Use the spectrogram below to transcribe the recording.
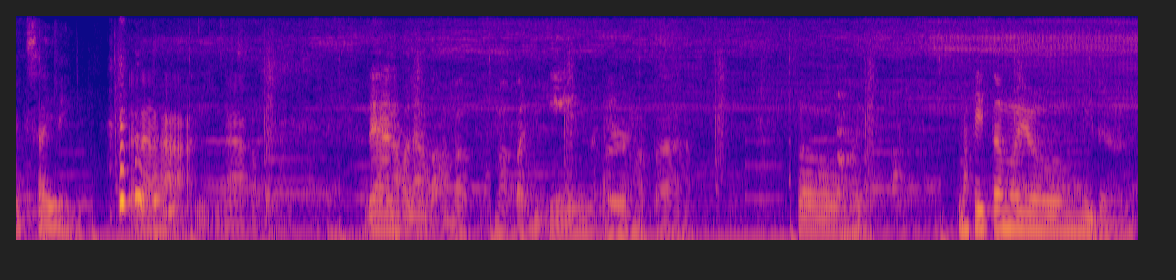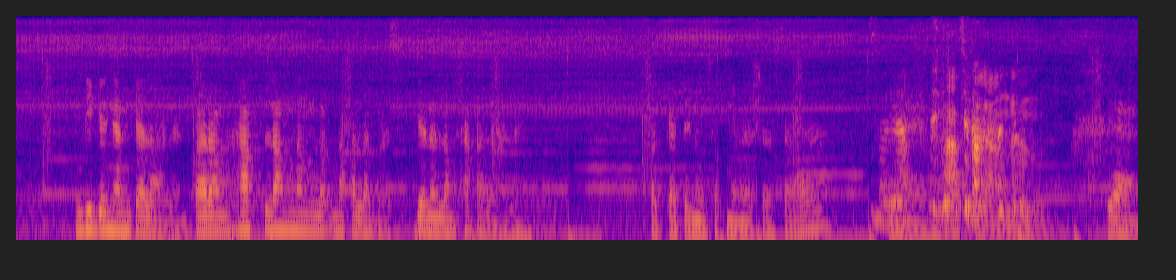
Exciting. Nakaka- Nakakabala. Hindi, ano ko lang baka map- mapadiin or mapa... So, Okay. makita mo yung needle. Hindi ganyan kalalan. Parang half lang ng la- nakalabas. Ganun lang siya kalalan. Pagka tinusok mo na siya sa... Yan. Half lang ng Yan.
